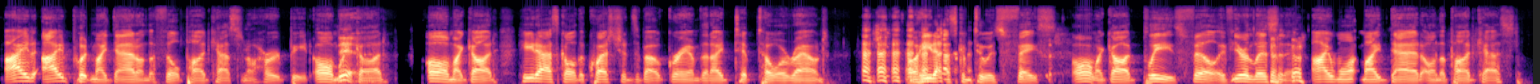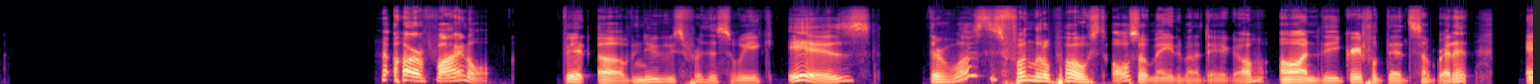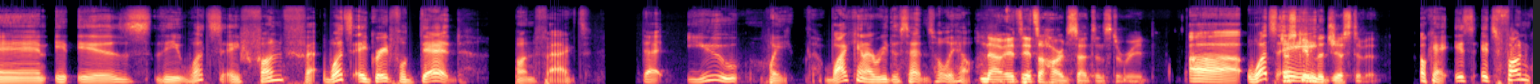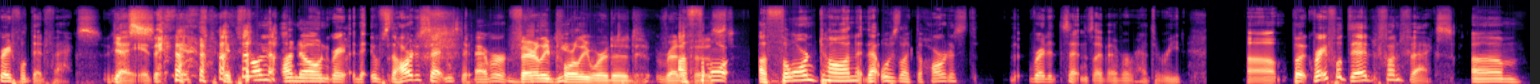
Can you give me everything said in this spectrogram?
I'd I'd put my dad on the Phil podcast in a heartbeat. Oh my Yeah. god. Oh my god. He'd ask all the questions about Graham that I'd tiptoe around. Oh, he'd ask him to his face. Oh my god, please, Phil, if you're listening, I want my dad on the podcast. our final bit of news for this week is there was this fun little post also made about a day ago on the Grateful Dead subreddit and it is the what's a fun fact what's a Grateful Dead fun fact that you wait why can't I read the sentence holy hell No, it's it's a hard sentence to read. uh what's Just a give him the gist of it. okay it's it's fun Grateful Dead facts okay Yes. it's, it's, it's fun unknown great it was the hardest sentence ever Fairly poorly worded Reddit A thorn- a thornton that was like the hardest reddit sentence i've ever had to read um but grateful dead fun facts um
